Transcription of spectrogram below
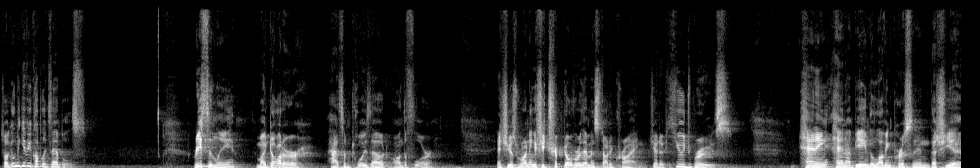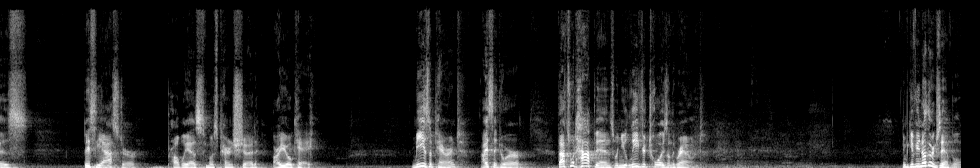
So let me give you a couple examples. Recently, my daughter had some toys out on the floor, and she was running and she tripped over them and started crying. She had a huge bruise. Hannah, Hannah being the loving person that she is, basically asked her, probably as most parents should, Are you okay? Me as a parent, I said to her, That's what happens when you leave your toys on the ground. Let me give you another example.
